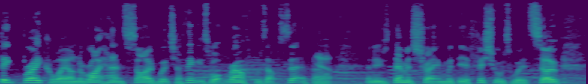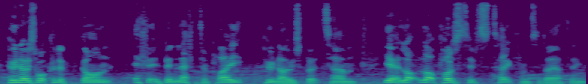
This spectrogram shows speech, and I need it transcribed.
big breakaway on the right hand side, which I think is what Ralph was upset about Yeah. and he was demonstrating with the officials with. So who knows what could have gone if it had been left to play? Who knows? But um, yeah, a lot, lot of positives to take from today, I think.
